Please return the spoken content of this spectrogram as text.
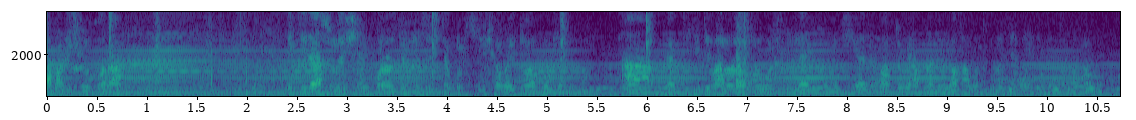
আমারই সুর করা। একটি রাসুলেশন করার জন্য চেষ্টা করছি, সবাই দোয়া করবেন। আর গানটি যদি ভালো লাগে, অবশ্যই লাইক কমেন্ট শেয়ারের মাধ্যমে আপনাদের মতামতগুলো জানিয়ে দেবেন।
